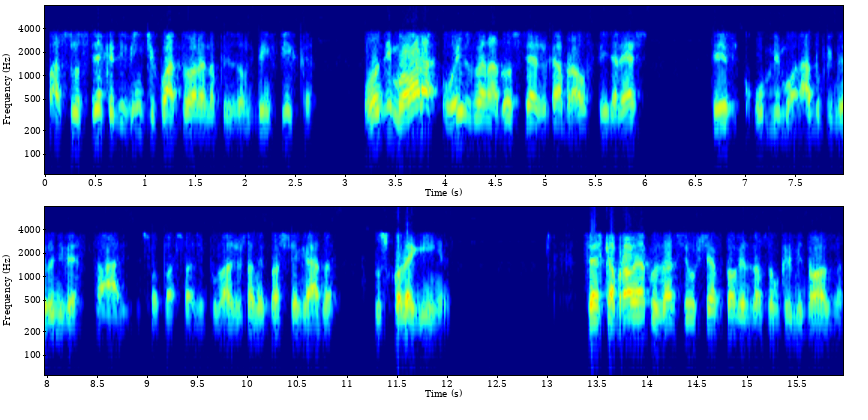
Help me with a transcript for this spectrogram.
passou cerca de 24 horas na prisão de Benfica onde mora o ex-governador Sérgio Cabral, filho, aliás, teve comemorado o primeiro aniversário de sua passagem por lá, justamente na chegada dos coleguinhas. Sérgio Cabral é acusado de ser o chefe da organização criminosa.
